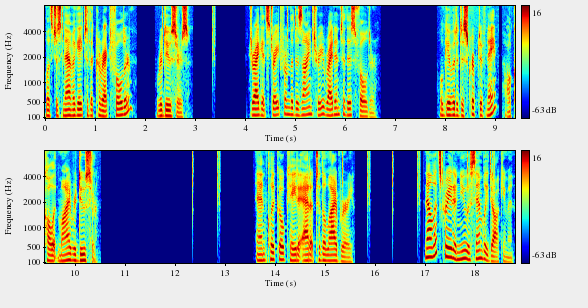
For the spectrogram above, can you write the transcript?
Let's just navigate to the correct folder, Reducers. Drag it straight from the design tree right into this folder. We'll give it a descriptive name. I'll call it My Reducer. And click OK to add it to the library. Now let's create a new assembly document.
